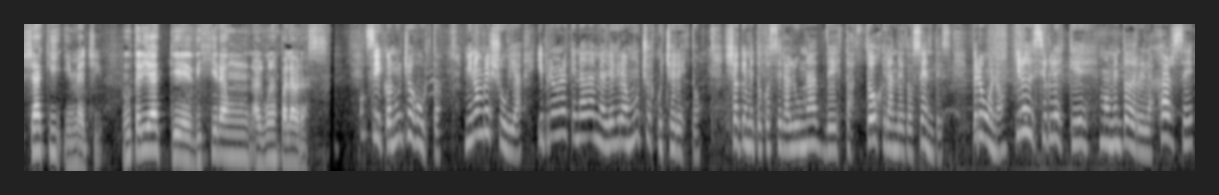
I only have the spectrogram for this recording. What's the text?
Jackie y Mechi. Me gustaría que dijeran algunas palabras. Sí, con mucho gusto. Mi nombre es Lluvia y primero que nada me alegra mucho escuchar esto, ya que me tocó ser alumna de estas dos grandes docentes. Pero bueno, quiero decirles que es momento de relajarse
